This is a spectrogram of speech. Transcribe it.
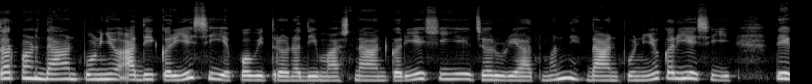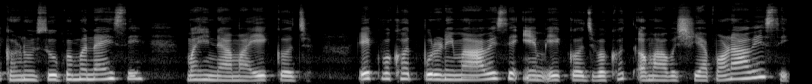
તર્પણ, દાન, પુણ્ય આદિ કરીએ છીએ. પવિત્ર નદીમાં સ્નાન કરીએ છીએ. જરૂરિયાતમંદને દાન પુણ્ય કરીએ છીએ. તે ઘણું શુભ મનાય છે. મહિનામાં એક જ એક વખત પૂર્ણિમા આવે છે, એમ એક જ વખત અમાવસ્યા પણ આવે છે.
